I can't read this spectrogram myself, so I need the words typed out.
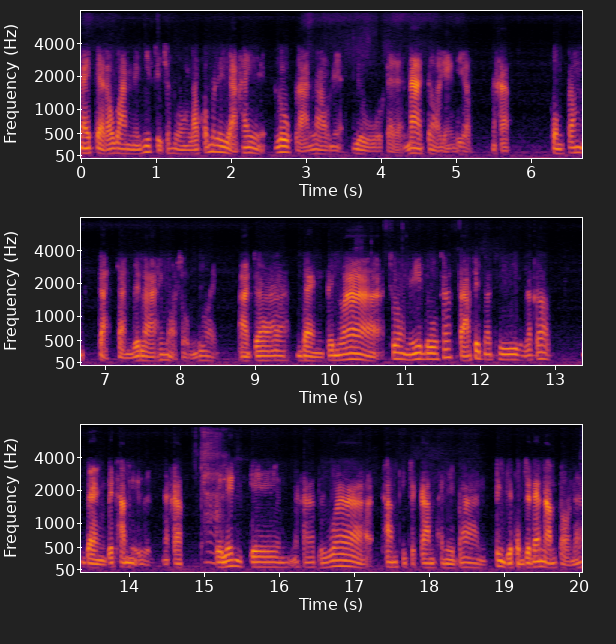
ในแต่ละวันใน 24 ชั่วโมง เราก็ไม่ได้อยากให้ลูกหลานเราเนี่ย อยู่แต่หน้าจออย่างเดียวนะครับ คงต้องจัดสรรเวลาให้เหมาะสมด้วย อาจจะแบ่งเป็นว่าช่วงนี้ดูสักสามสิบนาที แล้วก็ แบ่งไปทำอย่างอื่นนะครับค่ะไปเล่นเกมนะครับหรือว่าทำกิจกรรมภายในบ้าน ซึ่งเดี๋ยวผมจะแนะนำต่อนะ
